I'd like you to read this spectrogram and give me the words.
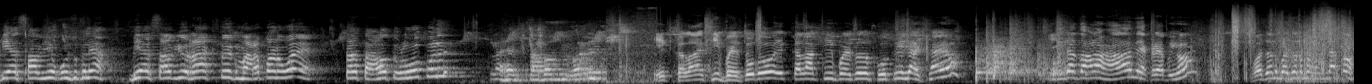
બે સાવ્યો, કહું છું બે સાવ્યો રાખ તો એક મારા પણ હોય. તો તાળો તોડવો પડે. એક કલાકથી ભરતો તો, એક કલાકથી ભરતો તો પોતરી નાખ્યો ઈંડા તારા હારા નીકળ્યા ભાઈ હો. વજન વજનમાં ઈંડા તો.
